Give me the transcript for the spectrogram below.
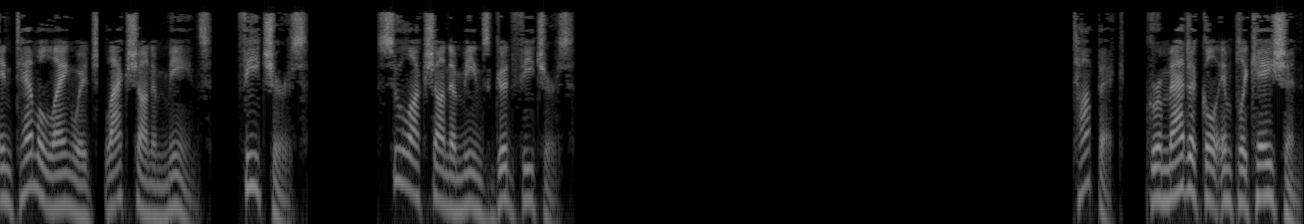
In Tamil language, lakshanam means features. Sulakshana means good features. Topic: Grammatical implication.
